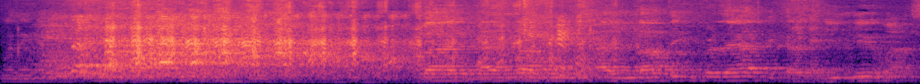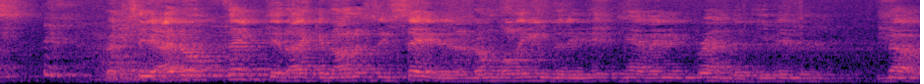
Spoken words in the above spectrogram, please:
when they have. But I love him, I loved him for that because he knew us. But see, I don't think that I can honestly say that I don't believe that he didn't have any friend that he didn't know.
